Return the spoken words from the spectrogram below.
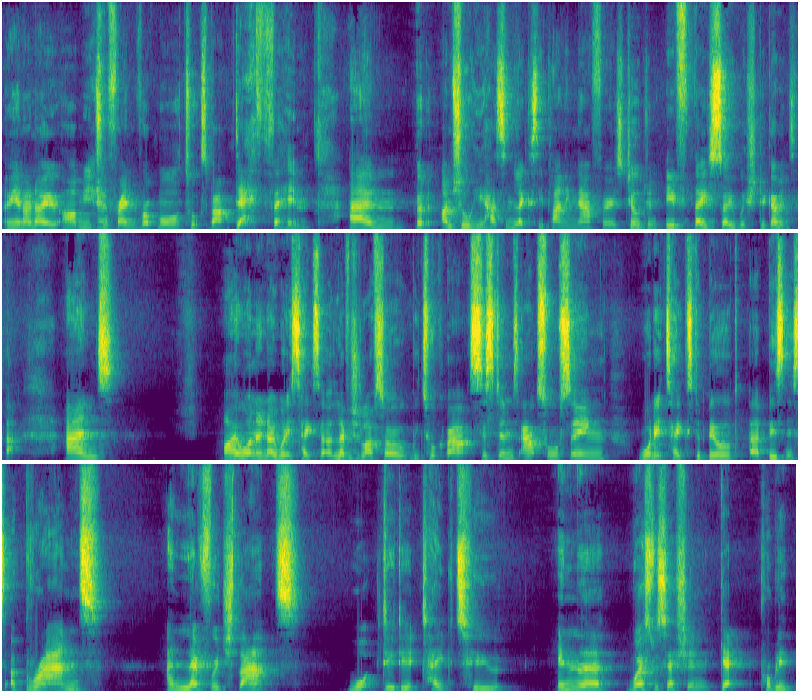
I mean, I know our mutual Yeah. friend Rob Moore talks about death for him, um, but I'm sure he has some legacy planning now for his children if they so wish to go into that. And I want to know what it takes. At Leverage Your Lifestyle, we talk about systems, outsourcing, what it takes to build a business, a brand, and leverage that. What did it take to, in the worst recession, get probably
